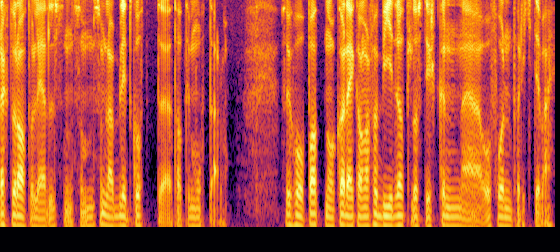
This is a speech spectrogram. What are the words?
rektoratet og ledelsen, som, som har blitt godt eh, tatt imot der. Da. Så vi håper at noe av det kan i hvert fall bidra til å styrke den eh, og få den på riktig vei.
